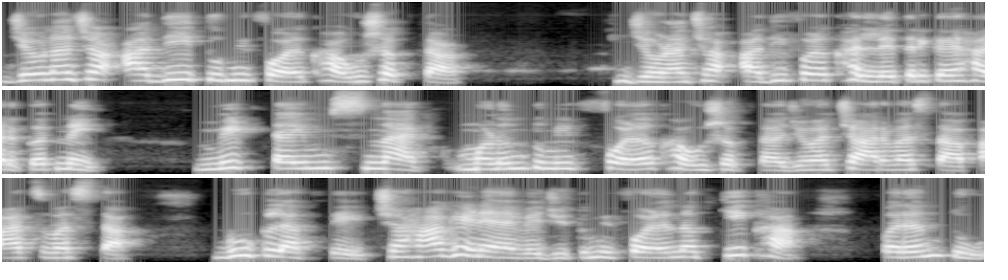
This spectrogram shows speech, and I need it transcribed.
जेवणाच्या आधी तुम्ही फळ खाऊ शकता. जेवणाच्या आधी फळ खाल्ले तरी काही हरकत नाही. मिड टाइम स्नॅक म्हणून तुम्ही फळं खाऊ शकता. जेव्हा चार वाजता पाच वाजता भूक लागते चहा घेण्याऐवजी तुम्ही फळं नक्की खा. परंतु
